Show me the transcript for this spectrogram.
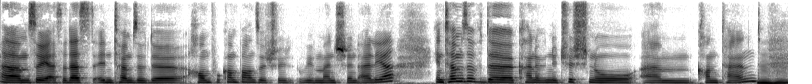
Um, so yeah, so that's in terms of the harmful compounds which we, we mentioned earlier. In terms of the kind of nutritional um, content, Mm-hmm.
